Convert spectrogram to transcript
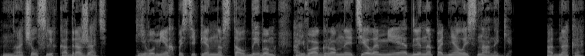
начал слегка дрожать. Его мех постепенно встал дыбом, а его огромное тело медленно поднялось на ноги. Однако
